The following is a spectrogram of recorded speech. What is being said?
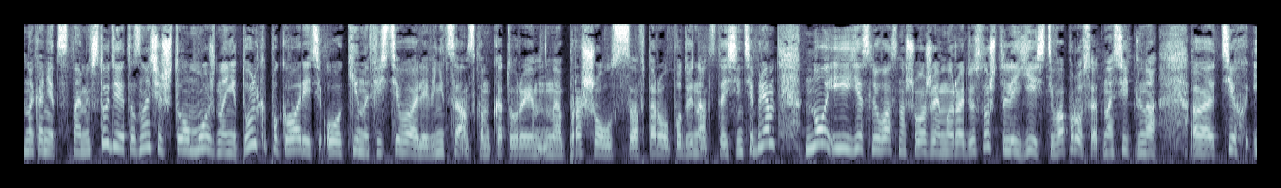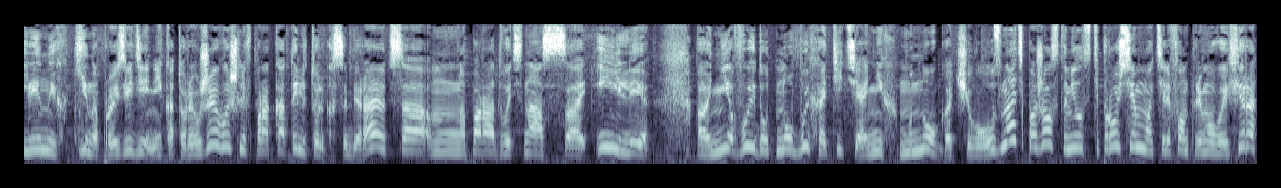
наконец с нами в студии. Это значит, что можно не только поговорить о кинофестивале венецианском, который прошел с 2 по 12 сентября, но и если у вас, наши уважаемые радиослушатели, есть вопросы относительно э, тех или иных кинопроизведений, которые уже вышли в прокат или только собираются э, порадовать нас, или э, не выйдут, но вы хотите о них много чего узнать, пожалуйста, милости просим. Телефон прямого эфира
